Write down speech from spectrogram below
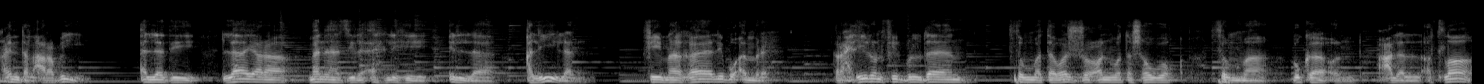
عند العربي الذي لا يرى منازل أهله إلا قليلا. فيما غالب أمره رحيل في البلدان ثم توجع وتشوق ثم بكاء على الأطلال.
